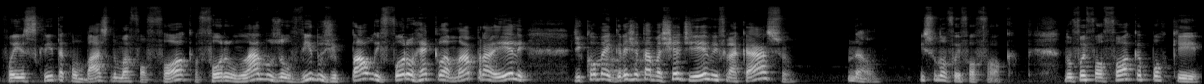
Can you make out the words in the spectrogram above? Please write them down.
foi escrita com base numa fofoca? Foram lá nos ouvidos de Paulo e foram reclamar para ele de como a igreja estava cheia de erro e fracasso? Não, isso não foi fofoca. Não foi fofoca porque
